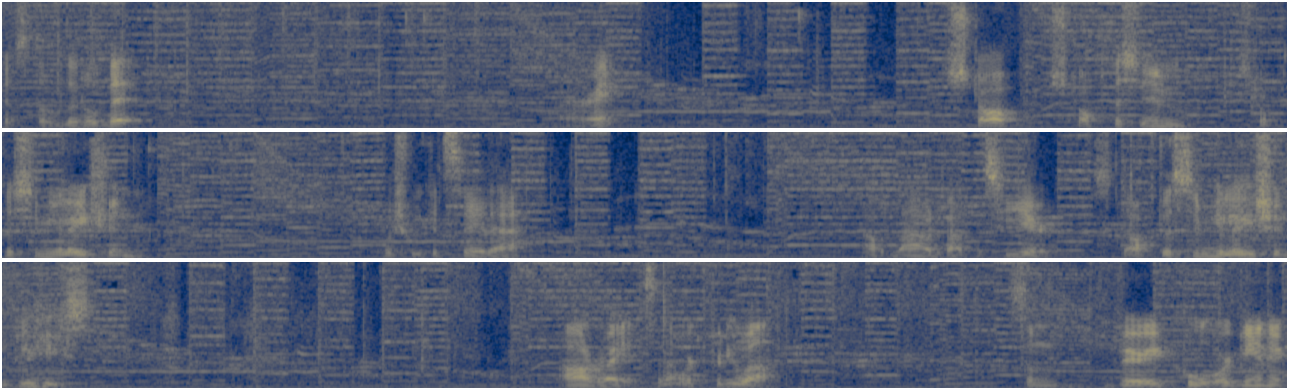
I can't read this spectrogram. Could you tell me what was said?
Just a little bit. Alright. Stop! Stop the sim! Stop the simulation. Wish we could say that out loud about this year. Stop the simulation, please. Alright, so that worked pretty well. Some very cool organic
